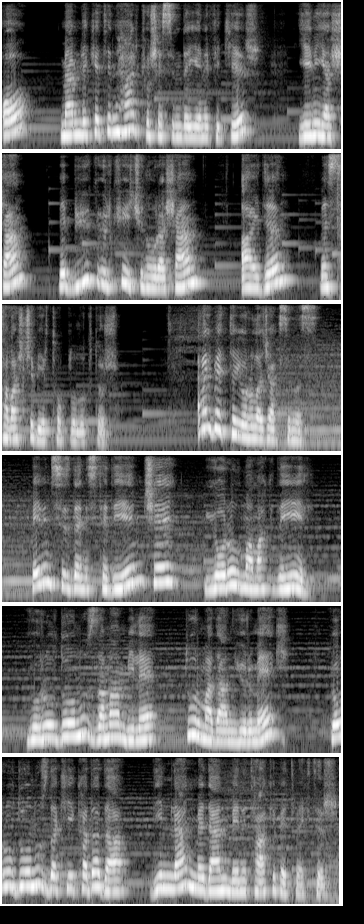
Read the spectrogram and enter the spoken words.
O, memleketin her köşesinde yeni fikir, yeni yaşam ve büyük ülkü için uğraşan aydın ve savaşçı bir topluluktur. Elbette yorulacaksınız. Benim sizden istediğim şey yorulmamak değil. Yorulduğunuz zaman bile durmadan yürümek, yorulduğunuz dakikada da dinlenmeden beni takip etmektir.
